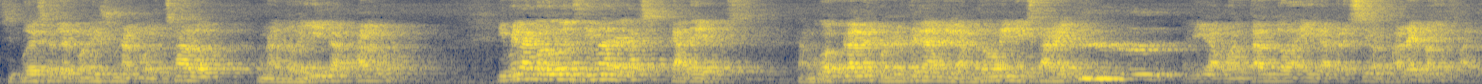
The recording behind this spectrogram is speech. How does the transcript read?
si puede ser le ponéis un acolchado, una toallita, algo, y me la coloco encima de las caderas. Tampoco es plan de ponértela en el abdomen y estar ahí, aguantando ahí la presión, ¿vale? No hace falta.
